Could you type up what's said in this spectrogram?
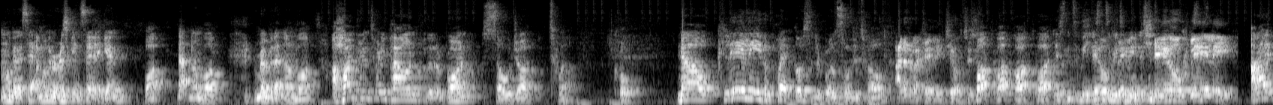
I'm not gonna say I'm not gonna risk it and say it again, but that number, remember that number. 120 pound for the LeBron Soldier 12. Cool. Now, clearly the point goes to LeBron Soldier 12. I don't know about clearly. Chill. Just But, but, but, but, listen to me, listen Chill to me, to me, clearly. listen to me. Chill clearly. I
